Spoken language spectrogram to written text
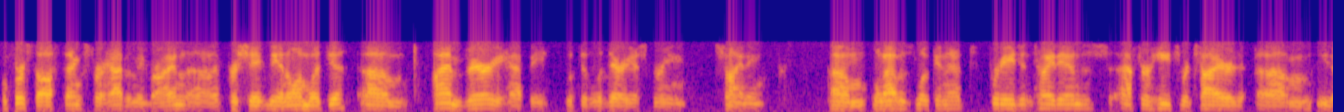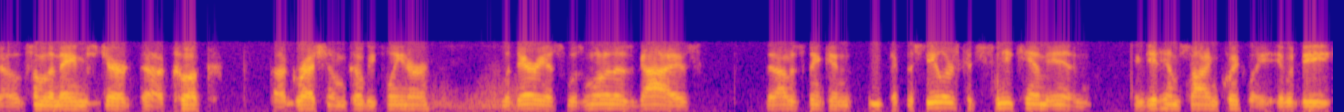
Well, first off, thanks for having me, Brian. Uh, I appreciate being on with you. Um, I am very happy with the Ladarius Green signing. Um, when I was looking at free agent tight ends after Heath retired, um, you know, some of the names, Jared uh, Cook, uh, Gresham, Coby Fleener. Ladarius was one of those guys that I was thinking if the Steelers could sneak him in and get him signed quickly, it would be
